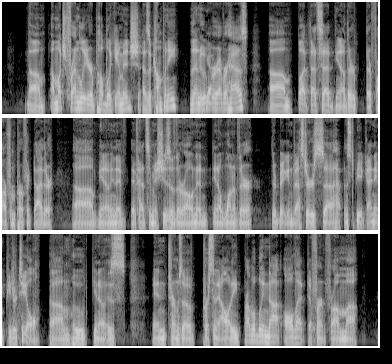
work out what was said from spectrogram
um, a much friendlier public image as a company than Uber yeah. ever has. Um, but that said, you know, they're they're far from perfect either. Um, you know, I mean, they've they've had some issues of their own, and you know, one of their their big investors uh, happens to be a guy named Peter Thiel, um, who you know is in terms of personality probably not all that different from uh,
